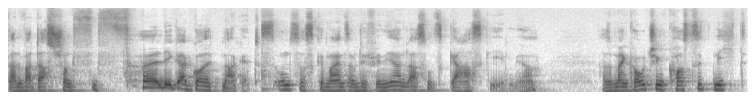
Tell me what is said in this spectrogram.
dann war das schon ein völliger Goldnugget. Lass uns das gemeinsam definieren, lass uns Gas geben. Ja? Also mein Coaching kostet nicht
